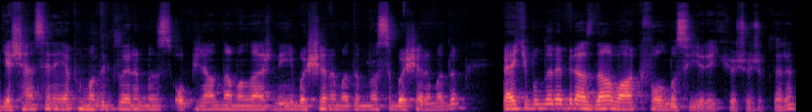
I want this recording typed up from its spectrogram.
geçen sene yapamadıklarımız, o planlamalar, neyi başaramadım, nasıl başaramadım. Belki bunlara biraz daha vakıf olması gerekiyor çocukların.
